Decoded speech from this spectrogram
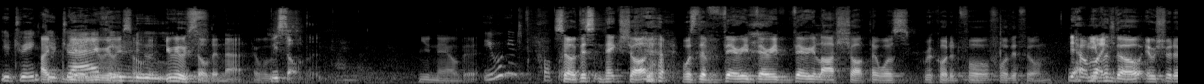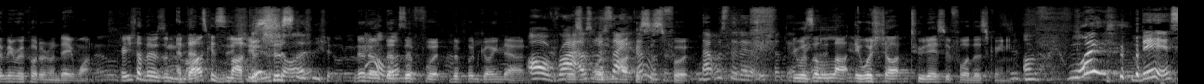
You drink, I, you drive, yeah, you really sold lose. it. You really sold it, Nat. It was, We sold it. You nailed it. You were into the proper. So this next shot was the very, very, very last shot that was recorded for, for the film. Yeah, I'm even like- though it should have been recorded on day one. Are you sure there was a And Marcus that's issue. Marcus. This shot? no, no, No, the, the foot, the foot going down. oh right, I was was going to say that wasn't- foot. That was the day that we shot the. It was a lot. It was shot two days before the screening. Oh, what? This?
